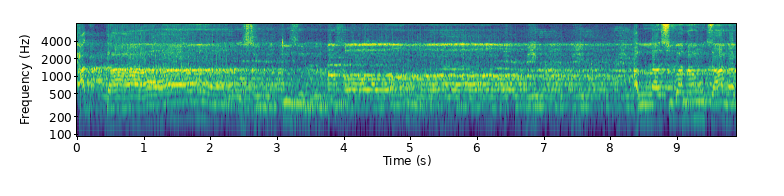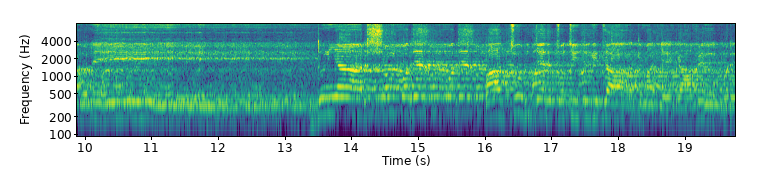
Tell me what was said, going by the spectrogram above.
হাত্তা সুরতুল আল্লাহ সুবহানাহু তাআলা বলে, দুনিয়ার সম্পদের প্রাচুর্যের প্রতিযোগিতা তোমাকে গাফেল করে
